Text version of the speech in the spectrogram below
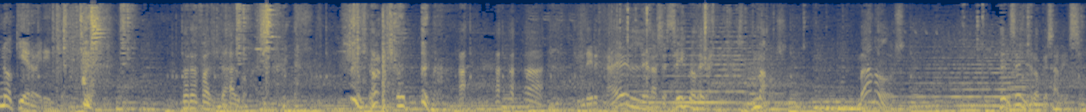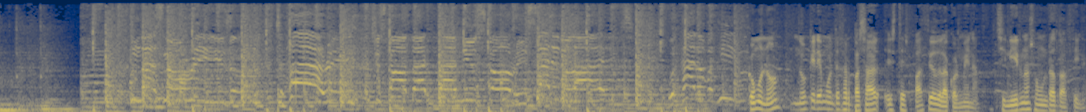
No quiero herirte. Hará falta algo más. Dirjael, el asesino de gallinas. Vamos. Vamos. Enseña lo que sabes. ¿Cómo no? No queremos dejar pasar este espacio de la colmena, sin irnos a un rato al cine.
